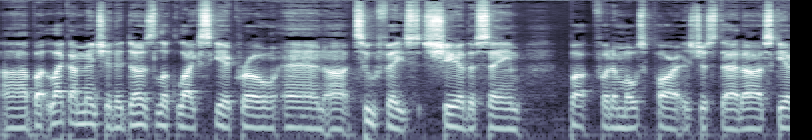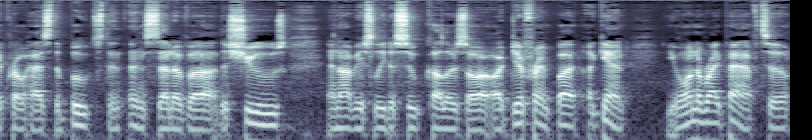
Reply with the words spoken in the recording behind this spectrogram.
Uh, but like I mentioned, it does look like Scarecrow and uh, Two-Face share the same buck for the most part. It's just that uh, Scarecrow has the boots instead of uh, the shoes. And obviously the suit colors are, are different. But again, you're on the right path to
